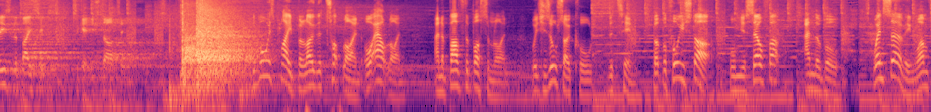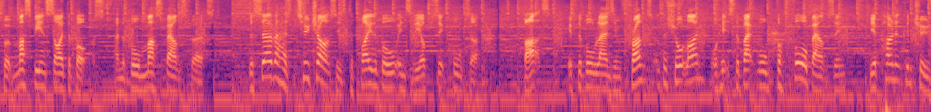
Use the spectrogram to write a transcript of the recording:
These are the basics to get you started. The ball is played below the top line or outline and above the bottom line, which is also called the tin. But before you start, warm yourself up and the ball. When serving, one foot must be inside the box and the ball must bounce first. The server has two chances to play the ball into the opposite quarter. But if the ball lands in front of the short line or hits the back wall before bouncing, the opponent can choose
